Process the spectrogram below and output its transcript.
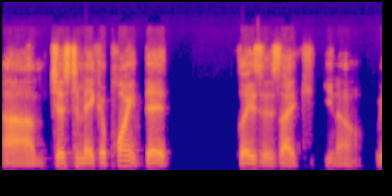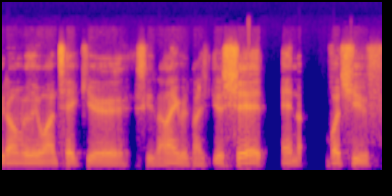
um, just to make a point that Glazers, like, you know, we don't really want to take your, excuse my language, but your shit and what you've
